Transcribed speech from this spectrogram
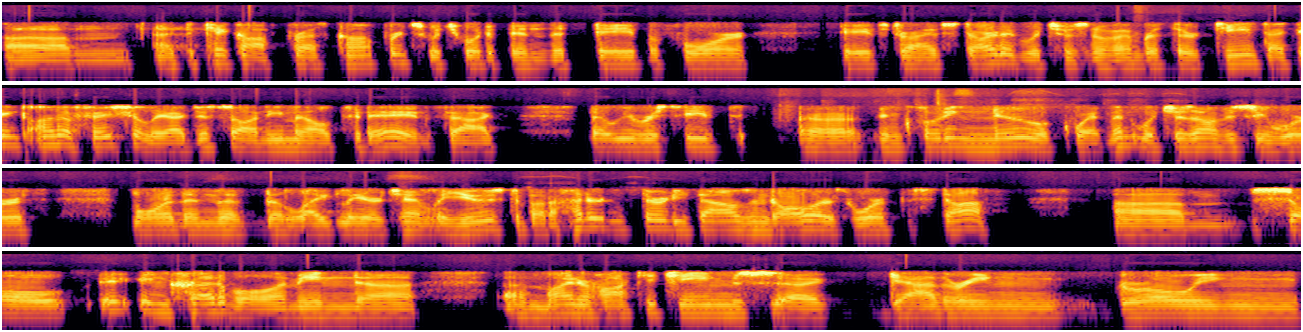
um, at the kickoff press conference, which would have been the day before Dave's Drive started, which was November 13th. I think unofficially, I just saw an email today, in fact, that we received, uh, including new equipment, which is obviously worth more than the, the lightly or gently used, about $130,000 worth of stuff um, so incredible. I mean, uh, uh, minor hockey teams uh, gathering, growing,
